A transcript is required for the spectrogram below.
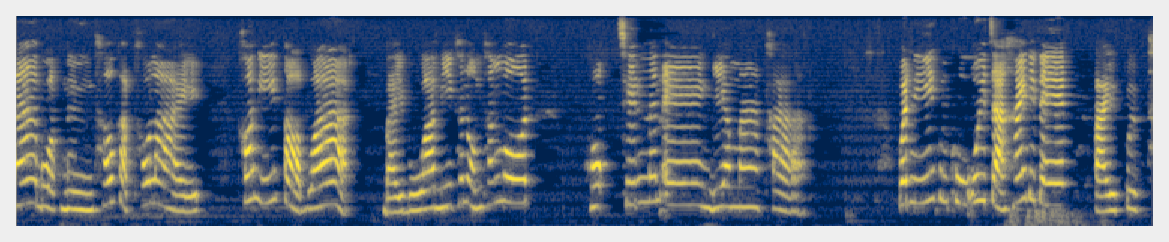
5 บวก 1 เท่ากับเท่าไหร่ ข้อนี้ตอบว่า ใบบัวมีขนมทั้งหมด 6 ชิ้นนั่นเอง เยี่ยมมากค่ะ วันนี้คุณครูอุ้ยจะให้เด็กๆ ไปฝึกท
